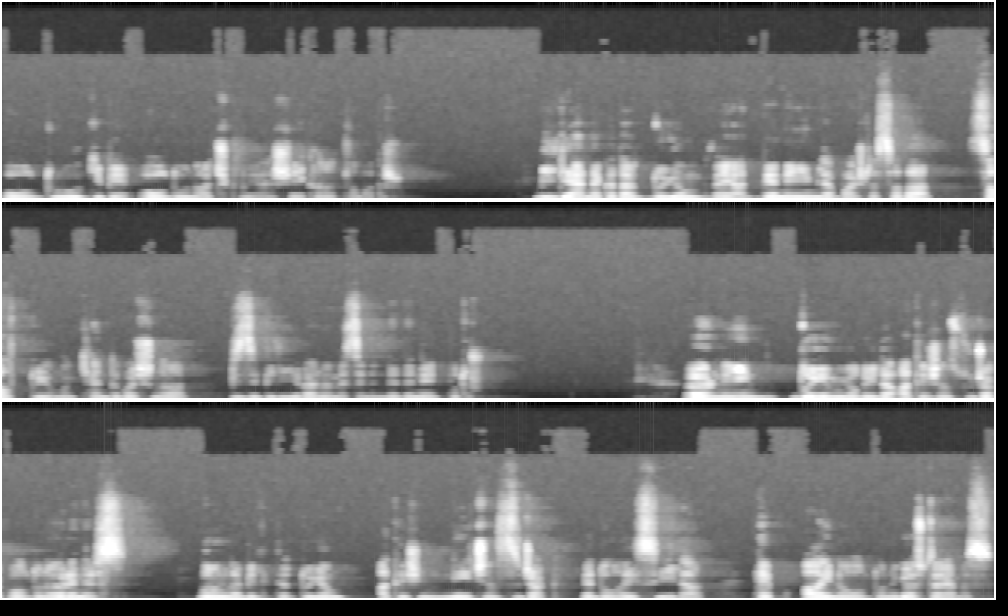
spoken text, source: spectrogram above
olduğu gibi olduğunu açıklayan şey kanıtlamadır. Bilgi her ne kadar duyum veya deneyimle başlasa da salt duyumun kendi başına bizi bilgi vermemesinin nedeni budur. Örneğin duyum yoluyla ateşin sıcak olduğunu öğreniriz. Bununla birlikte duyum ateşin niçin sıcak ve dolayısıyla hep aynı olduğunu gösteremez.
